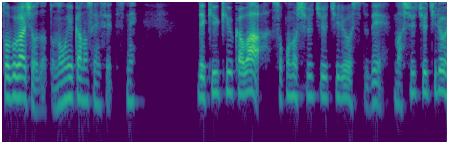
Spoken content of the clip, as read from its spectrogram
頭部外傷だと脳外科の先生ですね。で、救急科はそこの集中治療室で、まあ、集中治療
